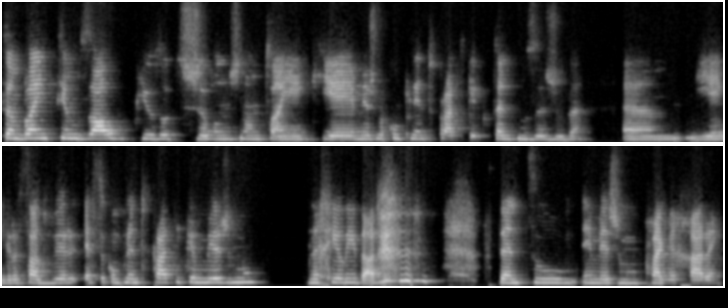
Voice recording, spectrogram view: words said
também temos algo que os outros alunos não têm, que é a mesma componente prática que tanto nos ajuda. Um, e é engraçado ver essa componente prática mesmo na realidade. Portanto, é mesmo para agarrarem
